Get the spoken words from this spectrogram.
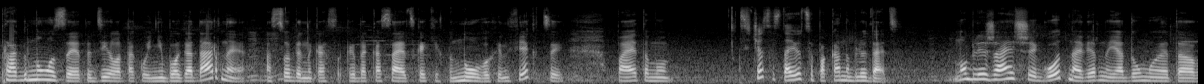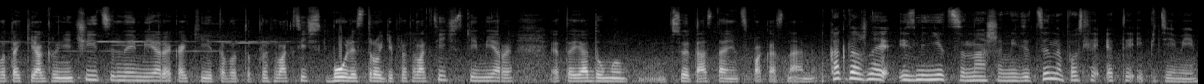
прогнозы это дело такое неблагодарное, mm-hmm. особенно когда касается каких-то новых инфекций. Поэтому сейчас остается пока наблюдать Но ближайший год, наверное, я думаю, это вот такие ограничительные меры, какие-то вот профилактические, более строгие профилактические меры. Это, я думаю, все это останется пока с нами. Как должна измениться наша медицина после этой эпидемии?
